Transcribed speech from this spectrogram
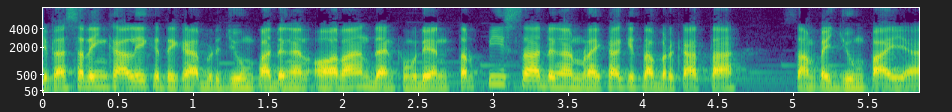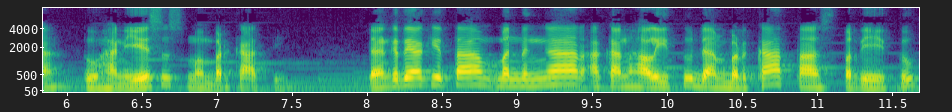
Kita sering kali ketika berjumpa dengan orang dan kemudian terpisah dengan mereka kita berkata, sampai jumpa ya, Tuhan Yesus memberkati. Dan ketika kita mendengar akan hal itu dan berkata seperti itu,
